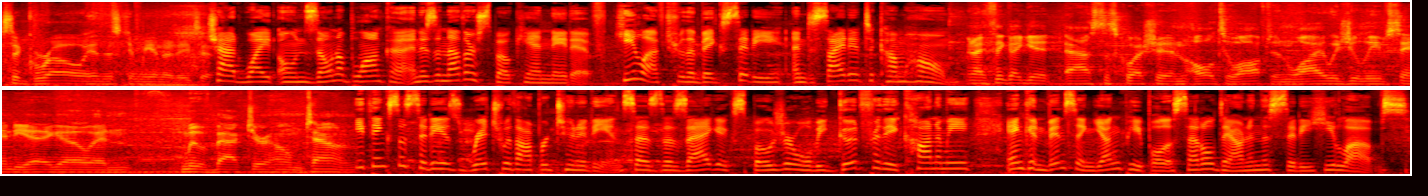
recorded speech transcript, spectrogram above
to grow in this community. Too. Chad White owns Zona Blanca and is another Spokane native. He left for the big city and decided to come home. And I think I get asked this question all too often, why would you leave San Diego and move back to your hometown. He thinks the city is rich with opportunity and says the ZAG exposure will be good for the economy and convincing young people to settle down in the city he loves.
